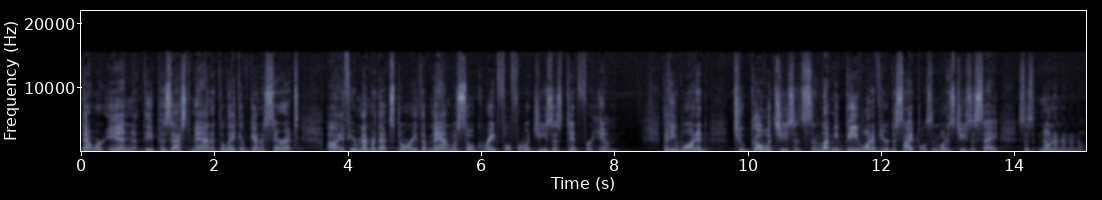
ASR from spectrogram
that were in the possessed man at the lake of Gennesaret, uh, if you remember that story, the man was so grateful for what Jesus did for him that he wanted to go with Jesus and let me be one of your disciples. And what does Jesus say? He says, No, no, no, no, no.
